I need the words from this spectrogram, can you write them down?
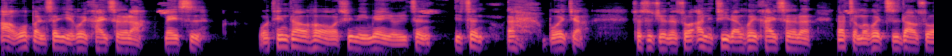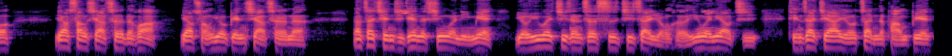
啊，我本身也会开车啦，没事。我听到后，我心里面有一阵一阵，唉，不会讲，就是觉得说，啊，你既然会开车了，那怎么会知道说要上下车的话，要从右边下车呢？那在前几天的新闻里面，有一位计程车司机在永和，因为尿急，停在加油站的旁边，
